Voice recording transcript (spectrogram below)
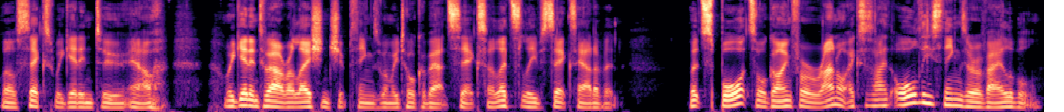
well, sex. We get into our we get into our relationship things when we talk about sex. So let's leave sex out of it. But sports or going for a run or exercise, all these things are available.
